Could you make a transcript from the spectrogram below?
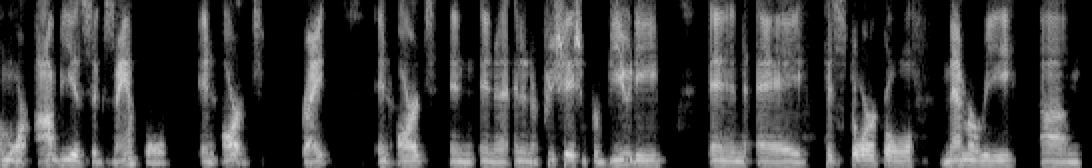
a more obvious example in art, right? In art, in in, a, in an appreciation for beauty, in a historical memory, um,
